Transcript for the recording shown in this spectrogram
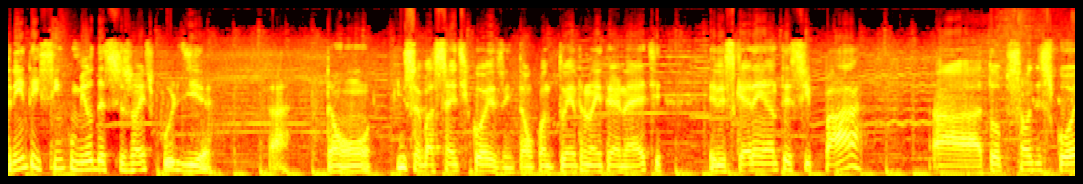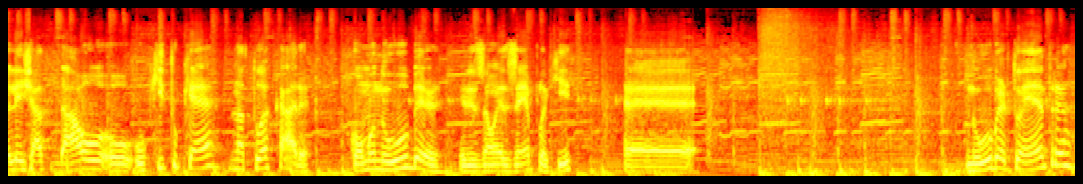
35 mil decisões por dia, tá? Então isso é bastante coisa. Então quando tu entra na internet, eles querem antecipar a tua opção de escolha e já dá o, o, o que tu quer na tua cara. Como no Uber, eles dão um exemplo aqui. É, no Uber tu entra,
